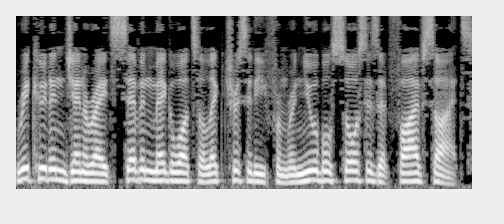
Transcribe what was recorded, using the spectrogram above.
Rikuden generates 7 MW electricity from renewable sources at five sites.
